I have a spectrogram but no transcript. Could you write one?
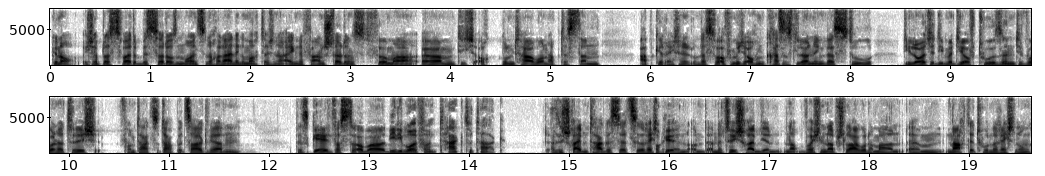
Genau, ich habe das zweite bis 2019 noch alleine gemacht, da ich eine eigene Veranstaltungsfirma, ähm, die ich auch gegründet habe und habe das dann abgerechnet. Und das war für mich auch ein krasses Learning, dass du die Leute, die mit dir auf Tour sind, die wollen natürlich von Tag zu Tag bezahlt werden. Das Geld, was du aber... Wie, die wollen von Tag zu Tag? Also sie schreiben Tagessätze, rechnen okay. und natürlich schreiben die einen Wochenabschlag oder mal ähm, nach der Tour eine Rechnung.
